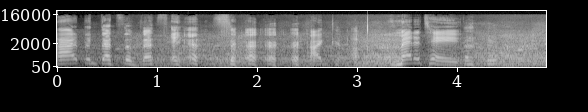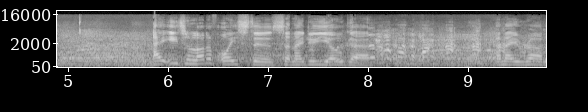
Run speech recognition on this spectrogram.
I think that's the best answer. I Meditate. I eat a lot of oysters and I do yoga and I run.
